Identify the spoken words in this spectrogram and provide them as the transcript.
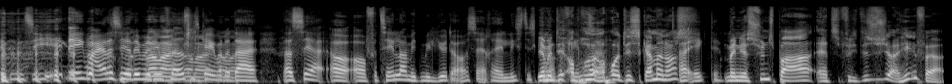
det, kan sige. det er ikke mig, der siger det, men nej, det er pladeselskaberne, der, der ser og, og fortæller om et miljø, der også er realistisk. Jamen, det, og prøv, og prøv, det skal man også. ægte. Men jeg synes bare, at... Fordi det synes jeg er helt fair. Jeg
